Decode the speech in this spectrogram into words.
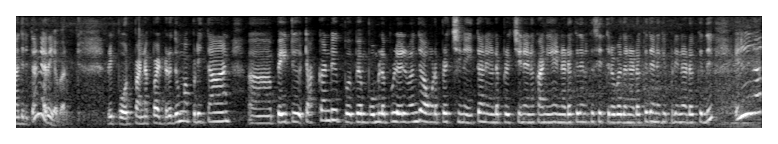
மாதிரி தான் நிறைய வரும். ரிப்போர்ட் பண்ணப்படுறதும் அப்படித்தான். போயிட்டு டக்காண்டு இப்போ பொம்பளை பிள்ளைகள் வந்து அவங்களோட பிரச்சனை இத்தான் என்னோட பிரச்சனை எனக்கு அநியாயம் நடக்குது எனக்கு சித்திரவதை நடக்குது எனக்கு இப்படி நடக்குது. எல்லா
